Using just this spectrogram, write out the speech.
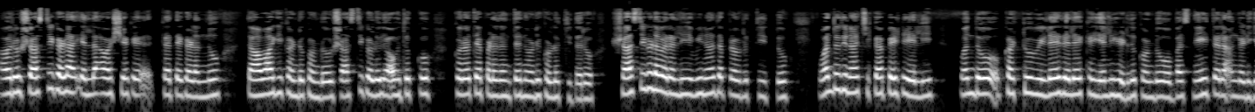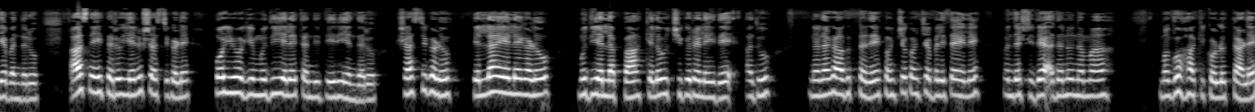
ಅವರು ಶಾಸ್ತ್ರಿಗಳ ಎಲ್ಲ ಅವಶ್ಯಕತೆಗಳನ್ನು ತಾವಾಗಿ ಕಂಡುಕೊಂಡು ಶಾಸ್ತ್ರಿಗಳು ಯಾವುದಕ್ಕೂ ಕೊರತೆ ಪಡೆದಂತೆ ನೋಡಿಕೊಳ್ಳುತ್ತಿದ್ದರು. ಶಾಸ್ತ್ರಿಗಳವರಲ್ಲಿ ವಿನೋದ ಪ್ರವೃತ್ತಿ ಇತ್ತು. ಒಂದು ದಿನ ಚಿಕ್ಕಪೇಟೆಯಲ್ಲಿ ಒಂದು ಕಟ್ಟು ವಿಳೆದೆಲೆ ಕೈಯಲ್ಲಿ ಹಿಡಿದುಕೊಂಡು ಒಬ್ಬ ಸ್ನೇಹಿತರ ಅಂಗಡಿಗೆ ಬಂದರು. ಆ ಸ್ನೇಹಿತರು, ಏನು ಶಾಸ್ತ್ರಿಗಳೇ, ಹೋಗಿ ಹೋಗಿ ಮುದಿ ಎಲೆ ತಂದಿದ್ದೀರಿ ಎಂದರು. ಶಾಸ್ತ್ರಿಗಳು, ಎಲ್ಲ ಎಲೆಗಳು ಮುದಿಯಲ್ಲಪ್ಪ, ಕೆಲವು ಚಿಗುರೆಲೆ ಇದೆ. ಅದು ನನಗಾಗುತ್ತದೆ. ಕೊಂಚ ಕೊಂಚ ಬಲಿತ ಎಲೆ ಒಂದಷ್ಟಿದೆ. ಅದನ್ನು ನಮ್ಮ ಮಗು ಹಾಕಿಕೊಳ್ಳುತ್ತಾಳೆ.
